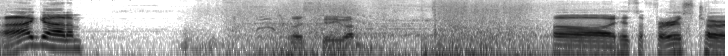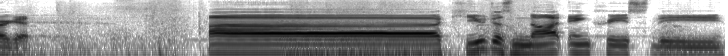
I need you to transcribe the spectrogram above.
I got him. Let's do you up. Oh, it hits the first target. Uh, Q does not increase the...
